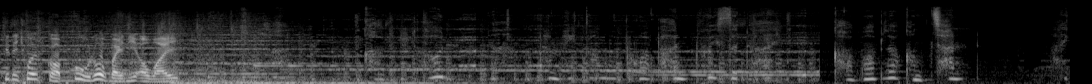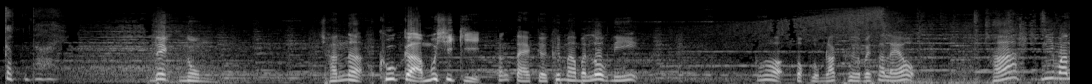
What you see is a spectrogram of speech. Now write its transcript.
ที่จะช่วยกอบกู้โลกใบนี้เอาไว้ อมอบโลกของฉัน ให้กับนาย เด็กหนุ่ม ฉันน่ะคูกะมุชิกิ ตั้งแต่เกิดขึ้นมาบนโลกนี้ ก็ตกหลุมรักเธอไปซะแล้ว ฮะ นี่มัน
